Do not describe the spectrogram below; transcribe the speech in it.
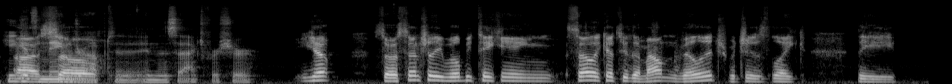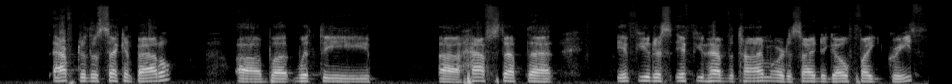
he gets uh, name so- dropped uh, in this act for sure. Yep. So essentially, we'll be taking Celica to the mountain village, which is like the after the second battle, uh, but with the uh, half step that if you just if you have the time or decide to go fight Grieth,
